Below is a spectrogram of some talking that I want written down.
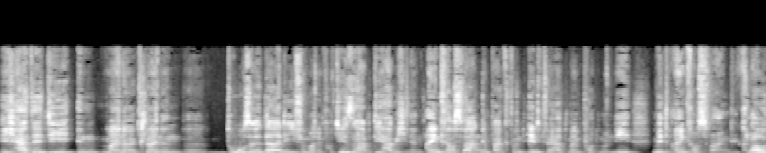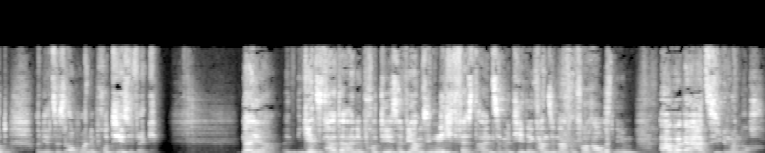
ich hatte die in meiner kleinen äh, Dose da, die ich für meine Prothese habe, die habe ich in den Einkaufswagen gepackt und irgendwer hat mein Portemonnaie mit Einkaufswagen geklaut und jetzt ist auch meine Prothese weg. Naja, jetzt hat er eine Prothese. Wir haben sie nicht fest einzementiert. Er kann sie nach wie vor rausnehmen, aber er hat sie immer noch.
